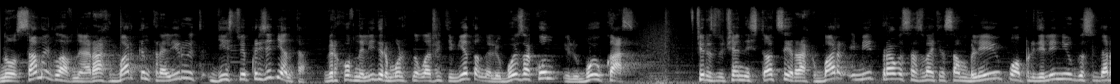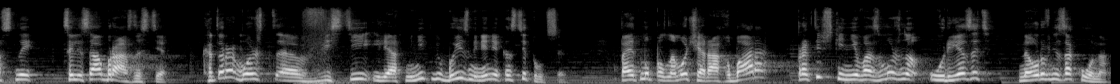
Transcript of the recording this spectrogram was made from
Но самое главное, Рахбар контролирует действия президента. Верховный лидер может наложить вето на любой закон и любой указ. В чрезвычайной ситуации Рахбар имеет право созвать ассамблею по определению государственной целесообразности, которая может э, ввести или отменить любые изменения Конституции. Поэтому полномочия Рахбара практически невозможно урезать на уровне закона.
